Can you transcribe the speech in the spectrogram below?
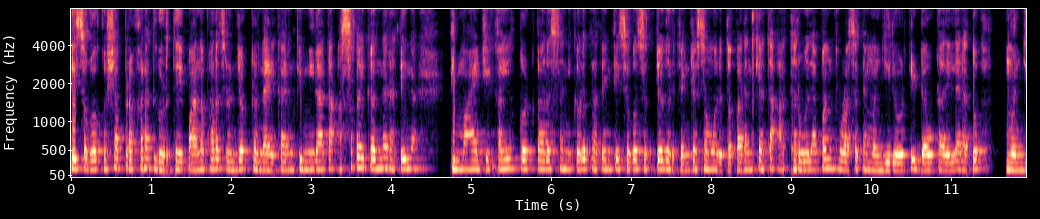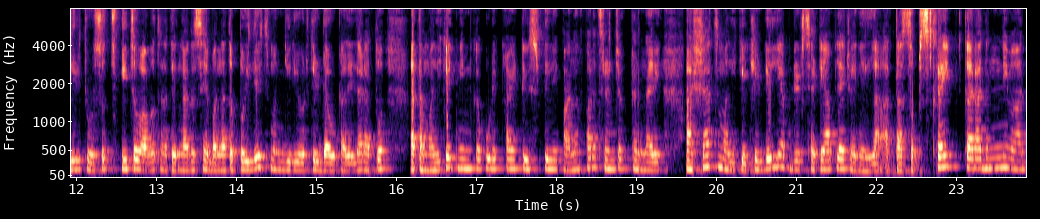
ते सगळं कशा प्रकारात घडतंय पानं फारच रंजक ठरणार आहे. कारण की मीरा आता असं काही करणार राहते ना ती माय जे काही कट कारस्थानी करत राहते ते सगळं सत्य घरच्यांच्या समोर येतं. कारण की आता अथर्वला पण थोडासा त्या मंजिरीवरती डाऊट आलेला राहतो. मंजिरी थोडंसं चुकीचं वागत राहते. दादासाहेबांना तर पहिलेच मंजिरीवरती डाऊट आलेला राहतो. आता मालिकेत नेमकं पुढे काय ट्विस्ट दिले पानं फारच रंजक ठरणारी अशाच मालिकेची डेली अपडेटसाठी आपल्या चॅनेलला आता सबस्क्राईब करा. धन्यवाद.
